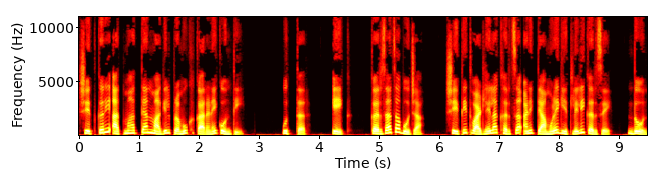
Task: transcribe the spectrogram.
शेतकरी आत्महत्यांमागील प्रमुख कारणे कोणती? उत्तर एक कर्जाचा बोजा. शेतीत वाढलेला खर्च आणि त्यामुळे घेतलेली कर्जे. दोन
